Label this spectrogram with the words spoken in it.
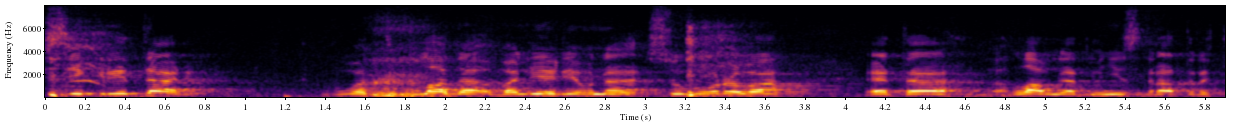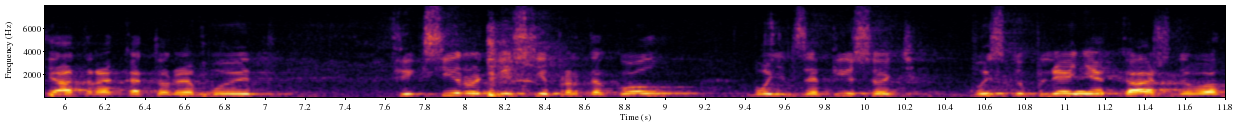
секретарь вот Влада Валерьевна Суворова, это главный администратор театра, который будет фиксировать, вести протокол, будет записывать выступление каждого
